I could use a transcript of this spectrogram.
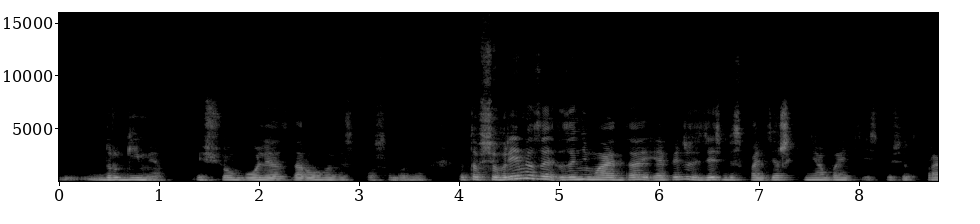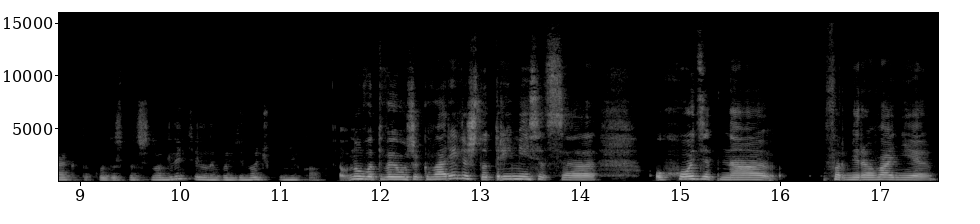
другими, еще более здоровыми способами. Это все время за, занимает, да, и опять же здесь без поддержки не обойтись. То есть это проект такой достаточно длительный, в одиночку никак. Ну вот вы уже говорили, что три месяца уходит на формирование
